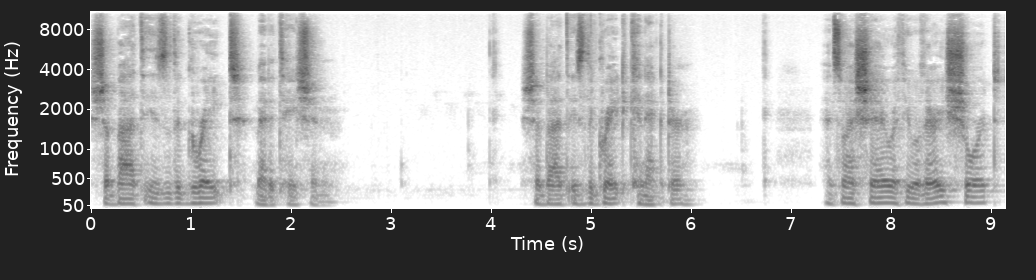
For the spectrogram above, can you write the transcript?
Shabbat is the great meditation. Shabbat is the great connector. And so I share with you a very short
